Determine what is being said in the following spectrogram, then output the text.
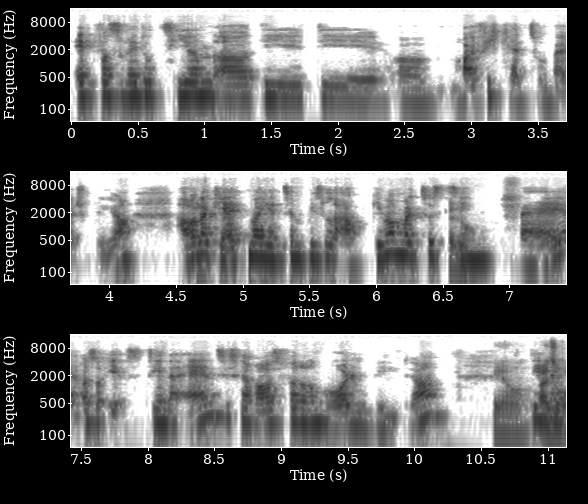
etwas reduzieren, äh, die, die äh, Häufigkeit zum Beispiel, ja. Aber da gleiten wir jetzt ein bisschen ab. Gehen wir mal zur Szene 2, genau. also Szene 1 ist Herausforderung Rollenbild, ja. Ja, Szene also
